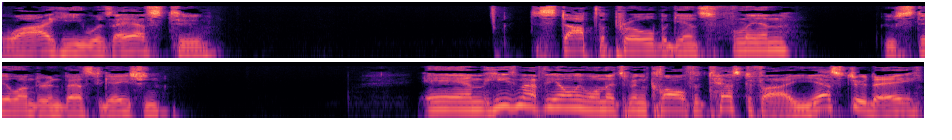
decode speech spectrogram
why he was asked to to stop the probe against Flynn, who's still under investigation. And he's not the only one that's been called to testify. Yesterday,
